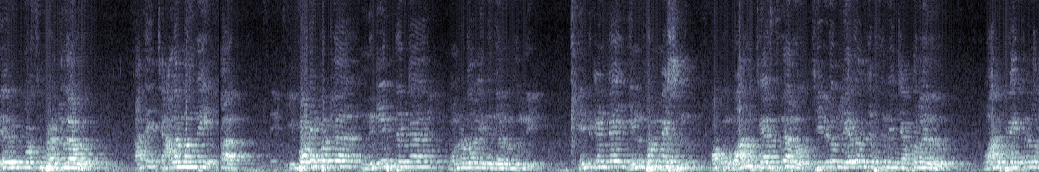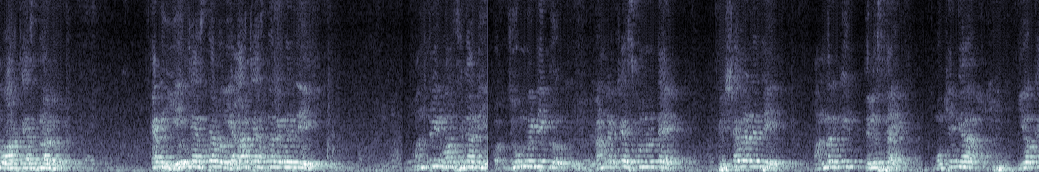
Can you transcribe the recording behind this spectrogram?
ఏ రిపోర్ట్స్ పెడుతున్నారు కానీ చాలా మంది ఈ బాడీ పట్ల నిర్లిప్తంగా ఉండడం అనేది జరుగుతుంది. ఎందుకంటే ఇన్ఫర్మేషన్ పాపం వారు చేస్తున్నారు. చేయడం లేదని చెప్తే నేను చెప్పలేదు. వారి ప్రయత్నంలో వారు చేస్తున్నారు. కానీ ఏం చేస్తారు? ఎలా చేస్తారు అనేది మంత్లీ మనసు కానీ జూమ్ మీటింగ్ కండక్ట్ చేసుకుంటుంటే విషయాలు అనేది అందరికీ తెలుస్తాయి. ముఖ్యంగా ఈ యొక్క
